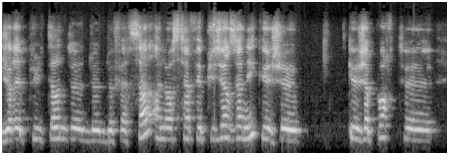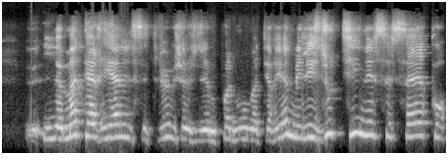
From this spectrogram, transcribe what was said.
j'aurais plus le temps de, faire ça. Alors, ça fait plusieurs années que je que j'apporte euh, le matériel, si tu veux, je n'aime pas le mot matériel, mais les outils nécessaires pour,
